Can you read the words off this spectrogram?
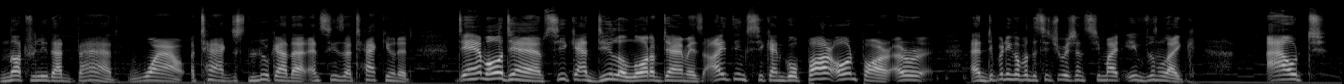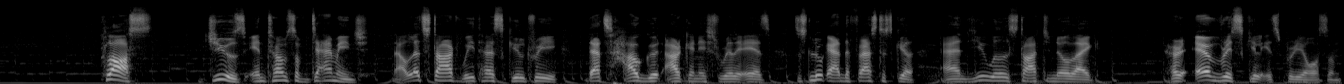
Not really that bad. Wow, attack, just look at that and see she's attack unit. Damn, oh damn, she can deal a lot of damage. I think she can go par on par or and depending upon the situation she might even like out class Zeus in terms of damage. Now let's start with her skill tree. That's how good Arcanist really is. Just look at the fastest skill and you will start to know like her every skill is pretty awesome.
